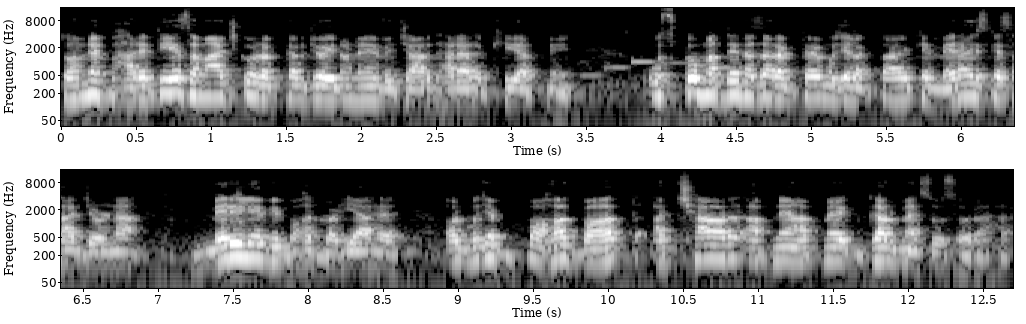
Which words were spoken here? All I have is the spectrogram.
तो हमने भारतीय समाज को रखकर जो इन्होंने विचारधारा रखी है अपनी उसको मद्देनजर रखते हुए मुझे लगता है कि मेरा इसके साथ जुड़ना मेरे लिए भी बहुत बढ़िया है और मुझे बहुत बहुत अच्छा और अपने आप में गर्व महसूस हो रहा है।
